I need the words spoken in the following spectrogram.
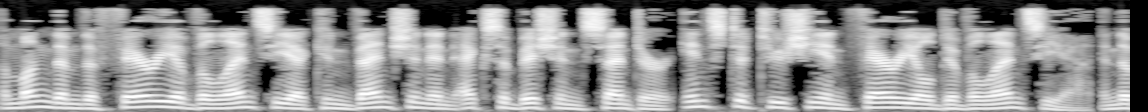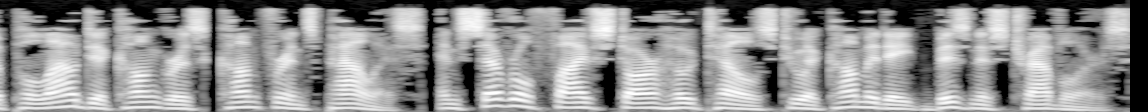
among them the Feria Valencia Convention and Exhibition Center Institución Ferial de Valencia and the Palau de Congres Conference Palace, and several five-star hotels to accommodate business travelers.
